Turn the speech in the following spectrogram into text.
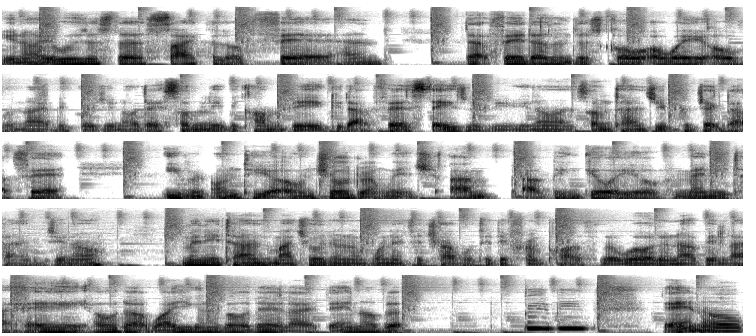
you know, it was just a cycle of fear. And that fear doesn't just go away overnight because you know they suddenly become big. That fear stays with you you know and sometimes you project that fear even onto your own children which I'm, i've been guilty of many times you know. Many times my children have wanted to travel to different parts of the world and i've been like hey hold up why are you gonna go there? Like they ain't no but beep beep. They ain't no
